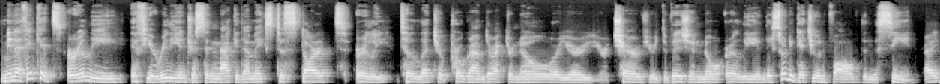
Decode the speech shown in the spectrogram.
I mean, I think it's early if you're really interested in academics to start early to let your program director know or your your chair of your division know early, and they sort of get you involved in the scene, right?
